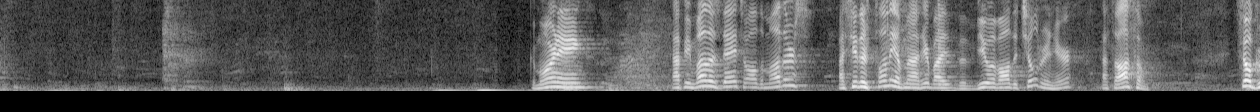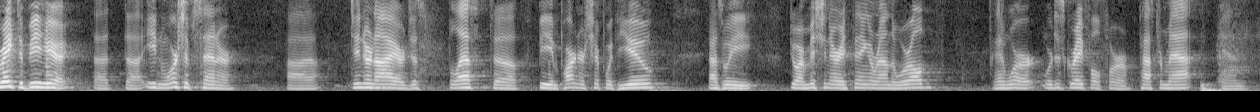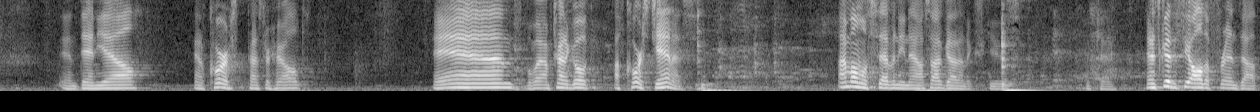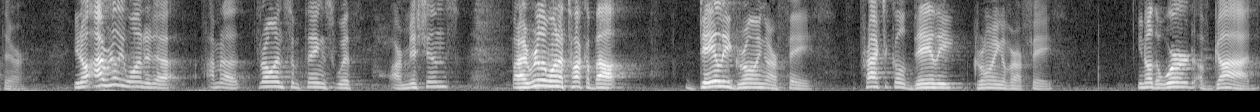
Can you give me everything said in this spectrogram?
Good morning. Happy Mother's Day to all the mothers. I see there's plenty of them out here by the view of all the children here. That's awesome. It's so great to be here at uh, Eden Worship Center uh, Ginger and I are just blessed to be in partnership with you as we do our missionary thing around the world. And we're, we're just grateful for Pastor Matt and, and Danielle, and of course, Pastor Harold. And, boy, I'm trying to go, of course, Janice. I'm almost 70 now, so I've got an excuse. Okay. And it's good to see all the friends out there. You know, I really wanted to, I'm going to throw in some things with our missions, but I really want to talk about daily growing our faith, practical daily growing of our faith. You know, the Word of God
